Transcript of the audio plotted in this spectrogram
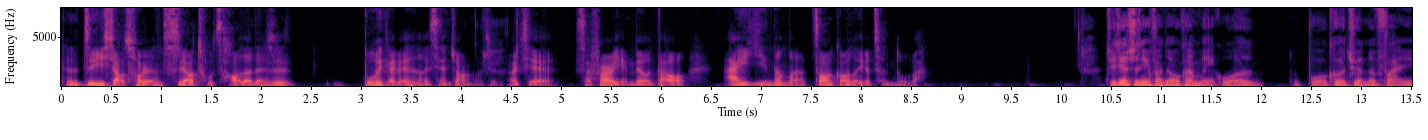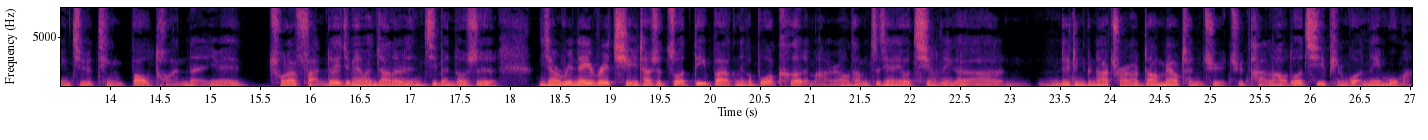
他这一小撮人是要吐槽的，但是不会改变任何现状的。我觉得，而且 Safari 也没有到 IE 那么糟糕的一个程度吧。这件事情，反正我看美国博客圈的反应其实挺抱团的，因为。出来反对这篇文章的人，基本都是你像 Rene Ritchie，他是做 Debug 那个播客的嘛，然后他们之前有请那个 Nathan Gnatra 和 Don Melton 去去谈了好多期苹果内幕嘛。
